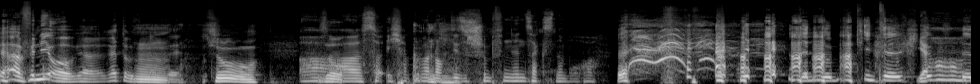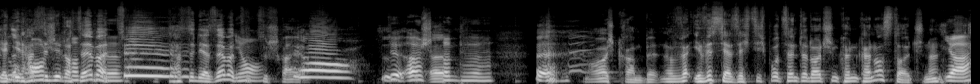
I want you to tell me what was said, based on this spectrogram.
Ja, finde ich auch. Ja, Rettungsgasse. So. Oh, So. so. ich habe immer noch dieses schimpfenden Sachsen im Ohr. Ja, Oh, ja den hast du dir doch selber, hast du dir selber Ja. zuzuschreiben. Ja. So, Du Arschkrömpe. Oh, ich krampe. Na, Ihr wisst ja, 60 Prozent der Deutschen können kein Ostdeutsch, ne? Ja.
